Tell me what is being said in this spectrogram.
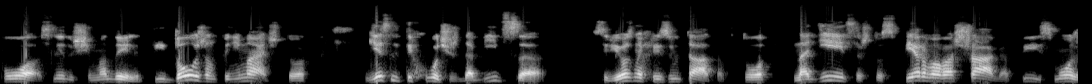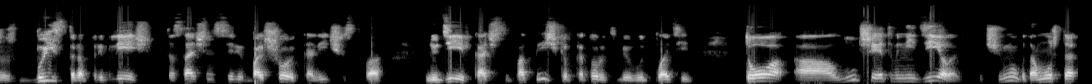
по следующей модели. Ты должен понимать, что если ты хочешь добиться серьезных результатов, то надеяться, что с первого шага ты сможешь быстро привлечь достаточно большое количество людей в качестве подписчиков, которые тебе будут платить, то а, лучше этого не делать. Почему? Потому что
